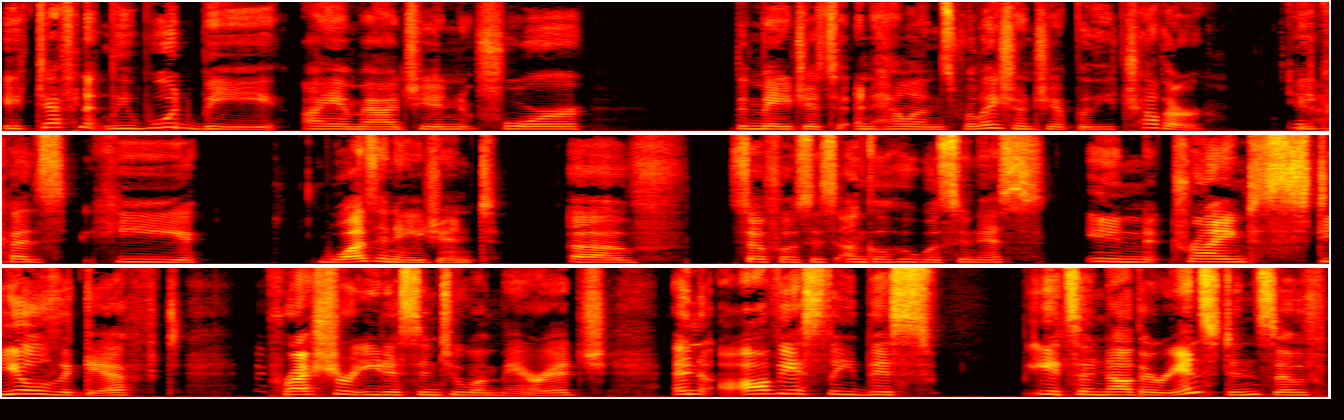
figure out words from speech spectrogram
it definitely would be, I imagine, for the Magus and Helen's relationship with each other. Yeah. Because he was an agent of Sophos' uncle who was Sounis in trying to steal the gift, pressure Eddis into a marriage, and obviously this it's another instance of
